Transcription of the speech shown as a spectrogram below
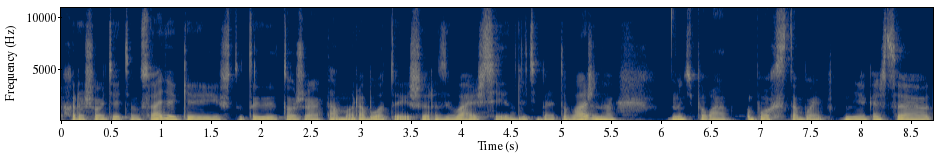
хорошо детям в садике, и что ты тоже там работаешь и развиваешься, и для тебя это важно, ну, типа, ладно, бог с тобой. Мне кажется,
